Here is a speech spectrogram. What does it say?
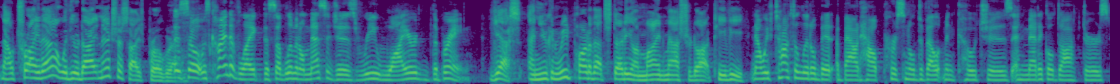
Now try that with your diet and exercise program. So it was kind of like the subliminal messages rewired the brain. Yes, and you can read part of that study on mindmaster.tv. Now, we've talked a little bit about how personal development coaches and medical doctors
